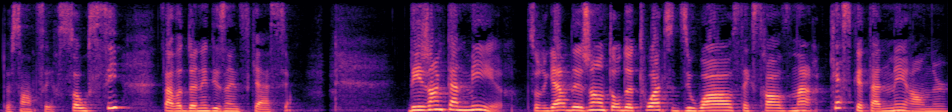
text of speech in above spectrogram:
te sentir? Ça aussi, ça va te donner des indications. Des gens que tu admires. Tu regardes des gens autour de toi, tu te dis Waouh, c'est extraordinaire. Qu'est-ce que tu admires en eux?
